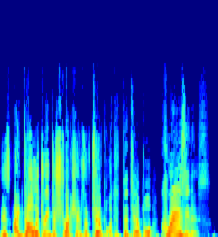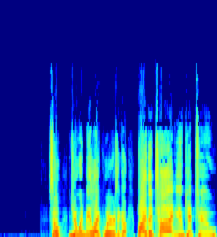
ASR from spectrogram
is idolatry, destructions of temple, the temple, craziness. So you would be like, where does it go? By the time you get to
